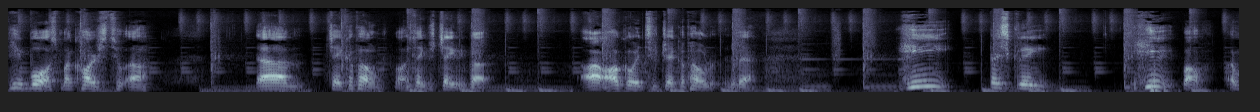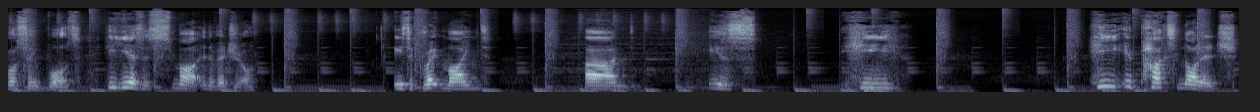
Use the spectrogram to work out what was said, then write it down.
he was my college tutor, um, Jacob Owen. Well, his name is Jamie, but I'll, go into Jacob Owen in a bit he basically he well I will say was he is a smart individual. He's a great mind, and he's he he impacts knowledge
